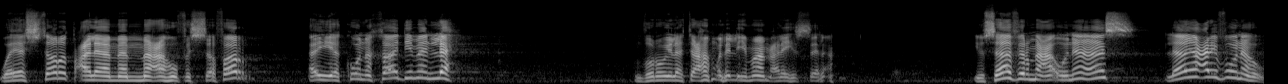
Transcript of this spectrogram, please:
ويشترط على من معه في السفر أن يكون خادما له. انظروا إلى تعامل الإمام عليه السلام. يسافر مع أناس لا يعرفونه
